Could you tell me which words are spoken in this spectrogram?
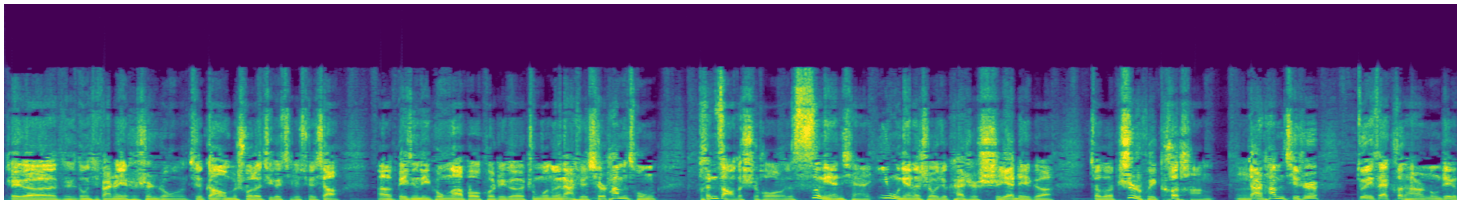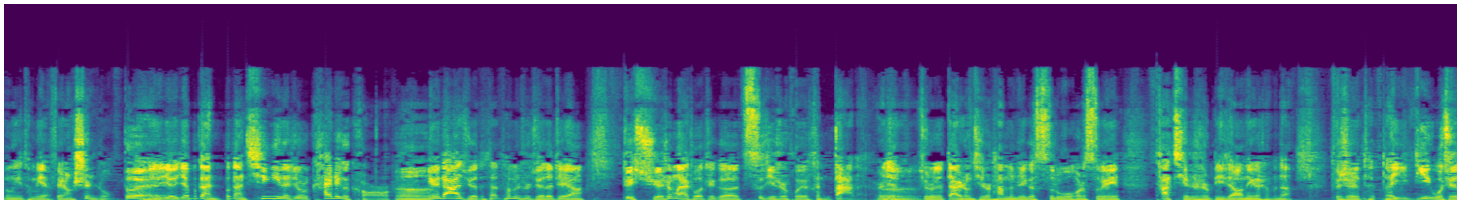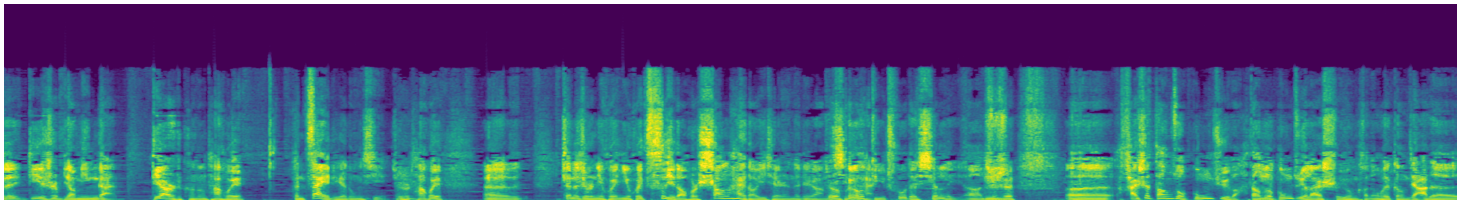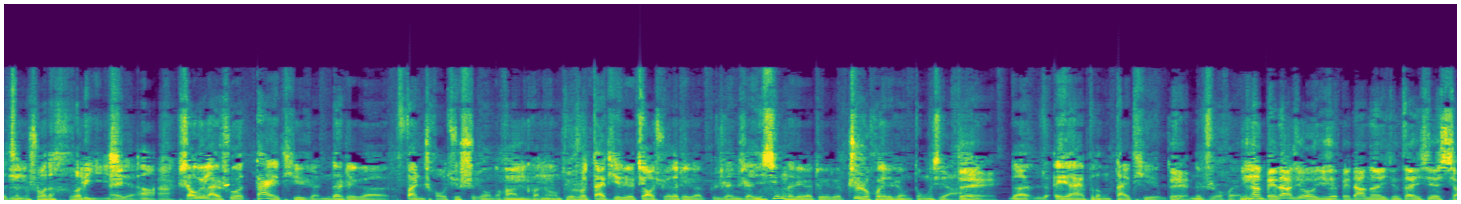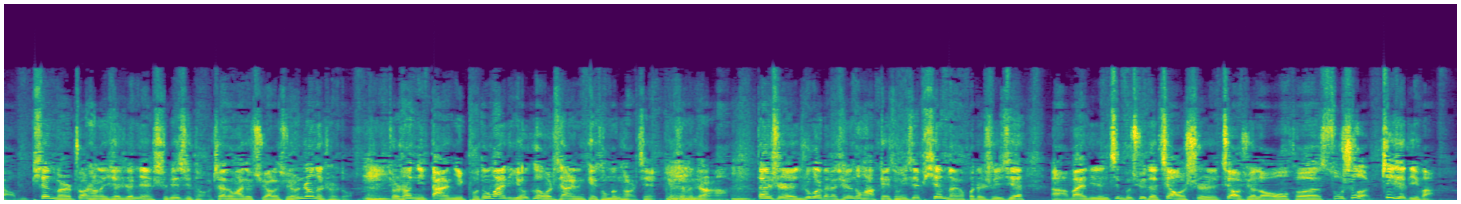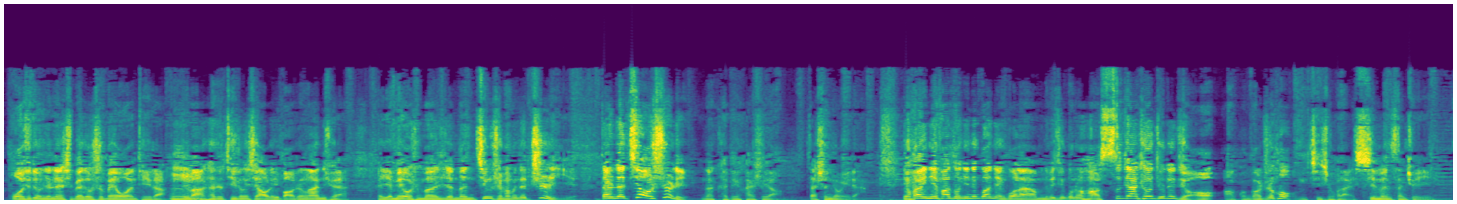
这个这东西反正也是慎重。就刚刚我们说了这个几个学校，呃，北京理工啊，包括这个中国农业大学，其实他们从很早的时候，四年前一五年的时候就开始实验这个叫做智慧课堂，但是他们其实。对，在课堂上弄这个东西，他们也非常慎重，对。呃也也不敢不敢轻易的，就是开这个口，嗯。因为大家觉得他他们是觉得这样对学生来说，这个刺激是会很大的，而且嗯。就是大学生其实他们这个思路或者思维，他其实是比较那个什么的，就是他他一第一，我觉得第一是比较敏感，第二是可能他会很在意这些东西，就是他会呃，真的就是你会你会刺激到或者伤害到一些人的这样的就是会有抵触的心理啊，就是，呃，还是当做工具吧，当做工具来使用，可能会更加的怎么说呢，合理一些啊。稍微来说，代替人的这个范畴去使用的话，嗯可能比如说代替这个教学的这个人人性的这个这个智慧的这种东西啊，对，那 AI 不能代替人的智慧。你看北大就有一些北大呢，已经在一些小偏门装上了一些人脸识别系统，这样的话就取消了学生证的制度。嗯就是说你大你普通外地游客或者其他人可以从门口进凭身份证啊，嗯但是如果北大学生的话，可以从一些偏门或者是一些啊外地人进不去的教室、教学楼和宿舍这些地方。我觉得用人脸识别都是没有问题的，嗯对吧？它是提升效率、保证安全，也没有什么人文精神方面的质疑。但是在教室里，那肯定还是要再慎重一点。也欢迎您发送您的观点过来，我们的微信公众号私家车九九九啊。广告之后，我们继续回来新闻三缺一。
